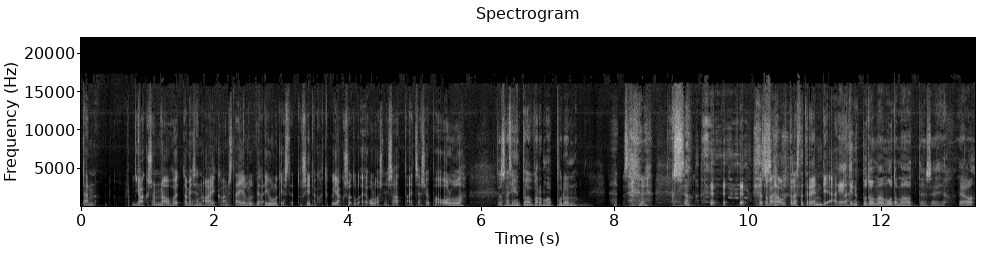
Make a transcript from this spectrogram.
Tämän jakson nauhoittamisen aikaan sitä ei ollut vielä julkistettu siinä kohtaa, kun jakso tulee ulos, niin saattaa itse asiassa jopa olla. Se hinta on varmaan pudonnut. Se on Tässä on vähän ollut tällaista trendiä, että ehtinyt putoamaan muutamaan otteeseen jo. Joo.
